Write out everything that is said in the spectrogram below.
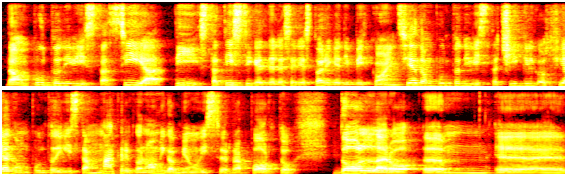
da un punto di vista sia di statistiche delle serie storiche di Bitcoin, sia da un punto di vista ciclico, sia da un punto di vista macroeconomico. Abbiamo visto il rapporto dollaro um, eh,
